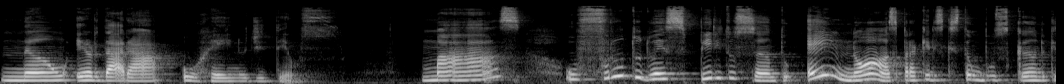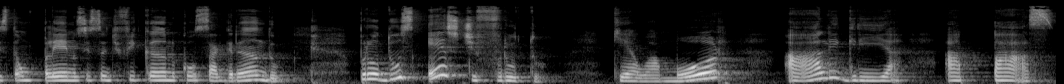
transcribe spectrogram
não herdará o reino de Deus. Mas o fruto do Espírito Santo em nós, para aqueles que estão buscando, que estão plenos, se santificando, consagrando, produz este fruto, que é o amor, a alegria, a paz,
